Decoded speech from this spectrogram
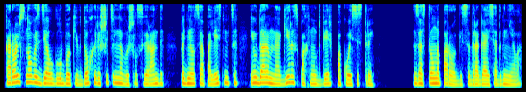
Король снова сделал глубокий вдох и решительно вышел с веранды, поднялся по лестнице и ударом ноги распахнул дверь в покой сестры. Застыл на пороге, содрогаясь от гнева.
